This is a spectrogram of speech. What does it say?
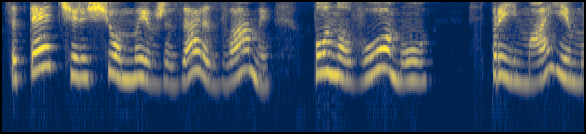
Це те, через що ми вже зараз з вами по-новому сприймаємо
